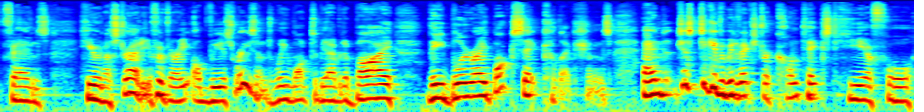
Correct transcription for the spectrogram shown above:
fans here in Australia for very obvious reasons. We want to be able to buy the Blu ray box set collections. And just to give a bit of extra context here for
